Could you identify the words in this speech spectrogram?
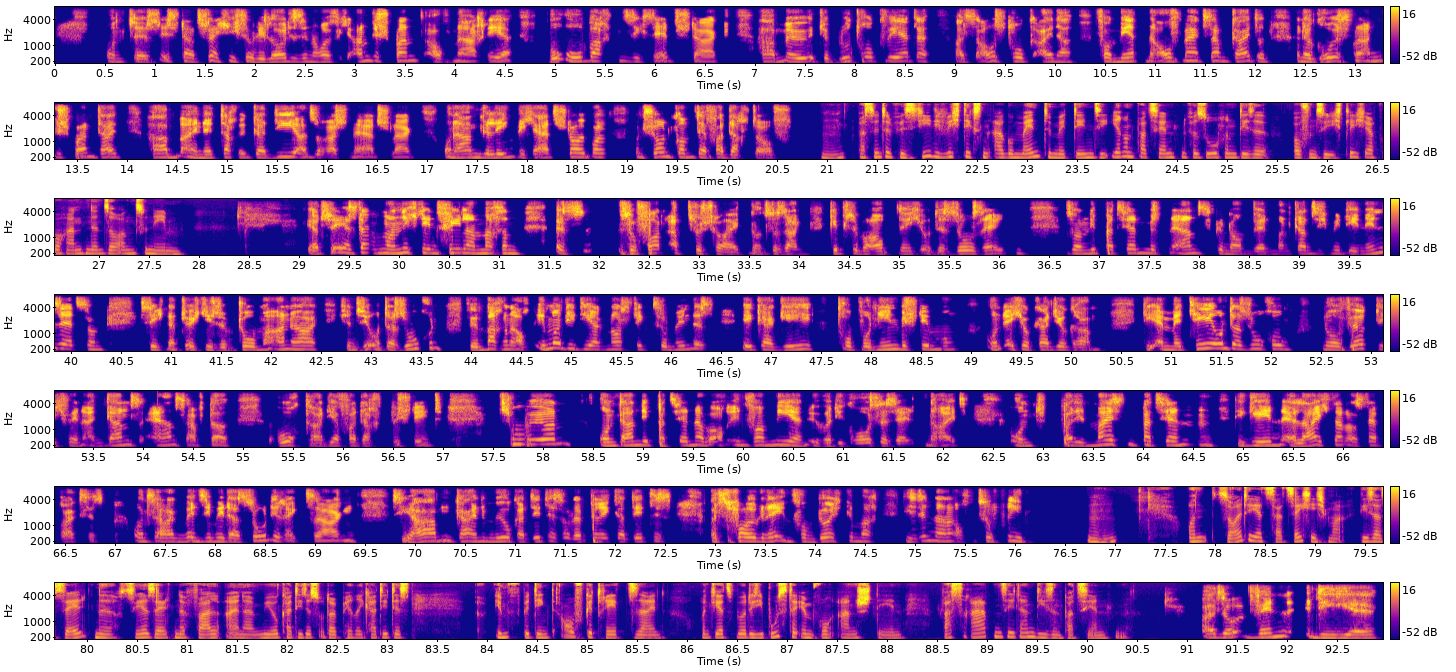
Und es ist tatsächlich so, die Leute sind häufig angespannt, auch nachher, beobachten sich selbst stark, haben erhöhte Blutdruckwerte als Ausdruck einer vermehrten Aufmerksamkeit und einer größeren Angespanntheit, haben eine Tachykardie, also raschen Herzschlag und haben gelegentlich Herzstolpern und schon kommt der Verdacht auf. Hm. Was sind denn für Sie die wichtigsten Argumente, mit denen Sie Ihren Patienten versuchen, diese offensichtlich ja vorhandenen Sorgen zu nehmen? Ja, zuerst darf man nicht den Fehler machen, es sofort abzuschreiten und zu sagen, gibt's überhaupt nicht und ist so selten, sondern die Patienten müssen ernst genommen werden. Man kann sich mit ihnen hinsetzen und sich natürlich die Symptome anhören, sie untersuchen. Wir machen auch immer die Diagnostik, zumindest EKG, Troponinbestimmung und Echokardiogramm. Die MRT-Untersuchung nur wirklich, wenn ein ganz ernsthafter, hochgradiger Verdacht besteht. Zuhören, und dann die Patienten aber auch informieren über die große Seltenheit. Und bei den meisten Patienten, die gehen erleichtert aus der Praxis und sagen, wenn Sie mir das so direkt sagen, Sie haben keine Myokarditis oder Perikarditis als Folge der Impfung durchgemacht, die sind dann auch zufrieden. Mhm. Und sollte jetzt tatsächlich mal dieser seltene, sehr seltene Fall einer Myokarditis oder Perikarditis äh, impfbedingt aufgetreten sein und jetzt würde die Boosterimpfung anstehen, was raten Sie dann diesen Patienten? Also wenn die äh,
